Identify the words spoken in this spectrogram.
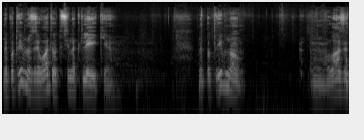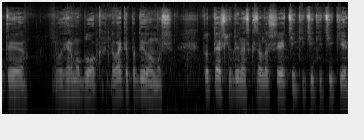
Не потрібно зривати ці наклейки. Не потрібно лазити в гермоблок. Давайте подивимось. Тут теж людина сказала, що я тільки-тільки-тільки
